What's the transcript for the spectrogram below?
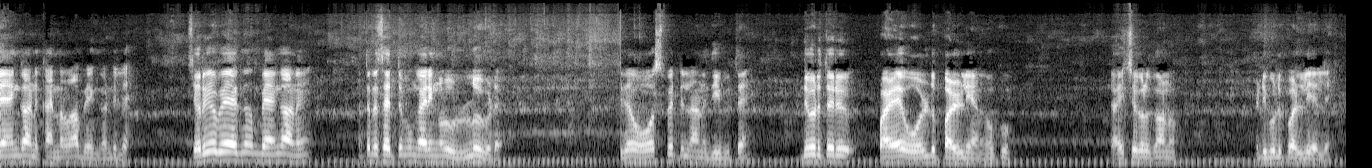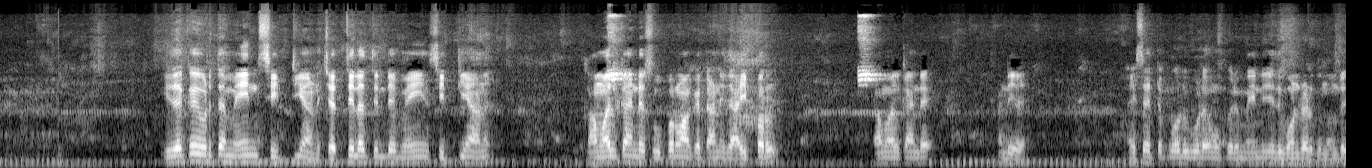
ബാങ്കാണ് കനറ ബാങ്ക് ഉണ്ടല്ലേ ചെറിയ ബാങ്ക് ബാങ്കാണ് അത്ര സെറ്റപ്പും കാര്യങ്ങളും ഉള്ളൂ ഇവിടെ. ഇത് ഹോസ്പിറ്റലാണ് ദ്വീപത്തെ ഇത് ഇവിടുത്തെ ഒരു പഴയ ഓൾഡ് പള്ളിയാണ്. നോക്കൂ. കാഴ്ചകൾ കാണൂ. അടിപൊളി പള്ളിയല്ലേ? ഇതൊക്കെ ഇവിടുത്തെ മെയിൻ സിറ്റിയാണ് ചെത്തിലത്തിന്റെ മെയിൻ സിറ്റിയാണ് കമൽഖാന്റെ സൂപ്പർ മാർക്കറ്റാണ് ഇത് ഹൈപ്പർ കമൽഖാന്റെ ഖാന്റെ കണ്ടില്ലേ ഐ സെറ്റപ്പോട് കൂടെ മുപ്പര് മെയിൻ ചെയ്ത് കൊണ്ടെടുക്കുന്നുണ്ട്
